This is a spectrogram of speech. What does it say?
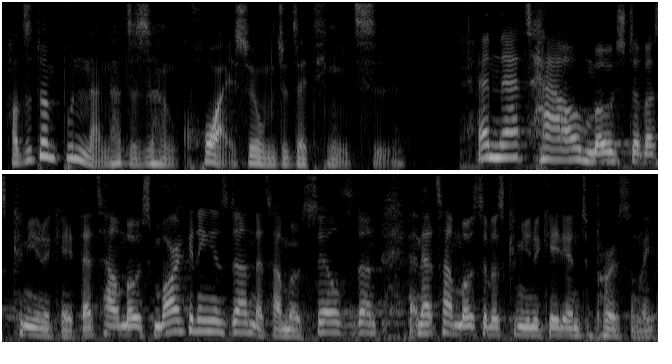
好，这段不难，它只是很快，所以我们就再听一次。 And that's how most of us communicate. That's how most marketing is done. That's how most sales is done. And that's how most of us communicate interpersonally.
